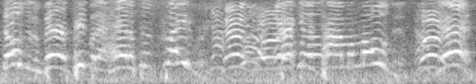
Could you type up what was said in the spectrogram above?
Those are the very people that had us in slavery. That's right. Back in the time of Moses. Yes.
